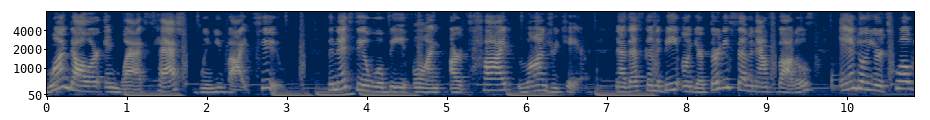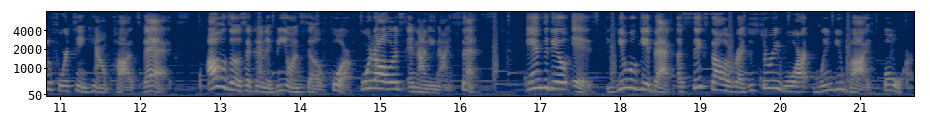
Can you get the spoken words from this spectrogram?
$1 in Wags Cash when you buy two. The next deal will be on our Tide Laundry Care. Now, that's going to be on your 37 ounce bottles and on your 12 to 14 count pods bags. All of those are going to be on sale for $4.99. And the deal is you will get back a $6 register reward when you buy four.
